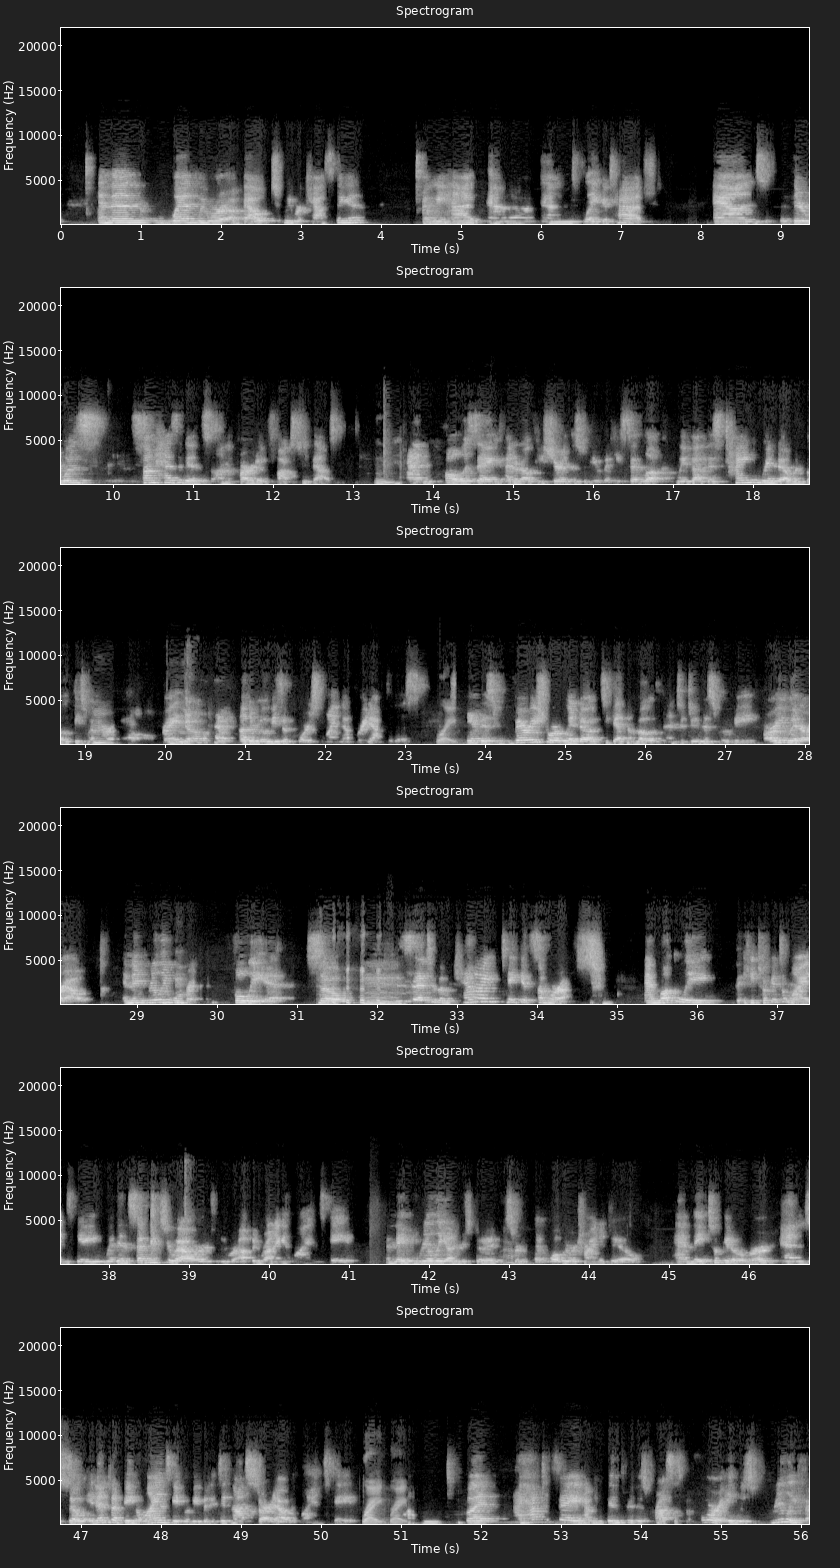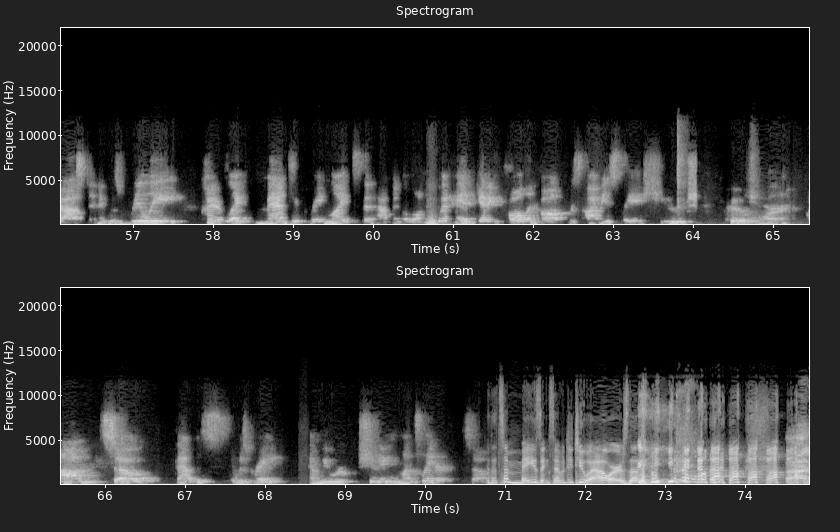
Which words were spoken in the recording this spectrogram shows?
And then when we were about, we were casting it, and we had Anna and Blake attached, and there was some hesitance on the part of Fox 2000. Mm. And Paul was saying, I don't know if he shared this with you, but he said, look, we've got this tiny window when both these women are available, right? Yeah. Other movies, of course, lined up right after this. Right. We have this very short window to get them both and to do this movie. Are you in or out? And they really weren't fully in. So he Mm. said to them, Can I take it somewhere else? And luckily, th- he took it to Lionsgate. Within 72 hours, we were up and running at Lionsgate, and they really understood sort of like what we were trying to do. And they took it over. And so it ended up being a Lionsgate movie, but it did not start out at Lionsgate. Right. Right. Um, but I have to say, having been through this process before, it was really fast and it was really kind of like magic green lights that happened along the way. And getting Paul involved was obviously a huge coup. Sure. Um, so that was it was great, and we were shooting months later. So That's amazing. 72 hours. That's That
